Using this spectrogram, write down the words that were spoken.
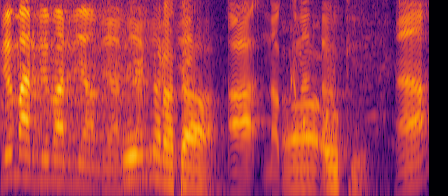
Viens, viens. Viens. ngana taa. Ah, non, Ah, ok. Hein?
